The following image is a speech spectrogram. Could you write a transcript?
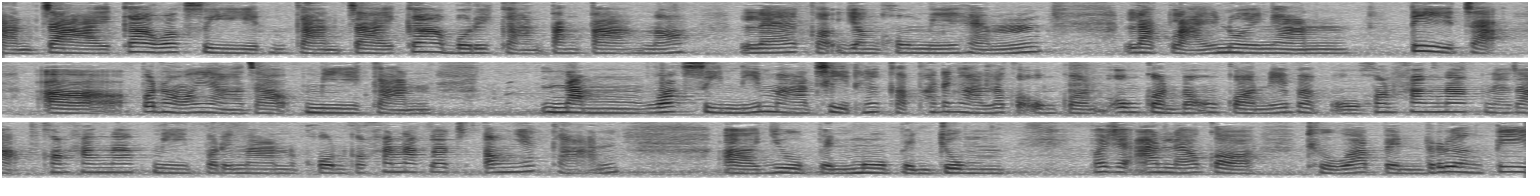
การจ่ายก้าวัคซีน การจ่ายก้าบริการต่างๆเนาะ และก็ยังคงมีแหมหลากหลายหน่วยงานที่จะ ป้นหองอย่างจะมีการนำวัคซีนนี้มาฉีดให้กับพนักงานแล้วก็องค์กร องค์กรบางองค์กรนี้แบบโอ้ค่อนข้างนักนะจ๊ะค่อนข้างนักมีปริมาณคนค่อนข้างนักแล้วจะต้องแยกการ อยู่เป็นหมู่เป็นจุม เพราะฉะนั้นแล้วก็ถือว่าเป็นเรื่องที่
